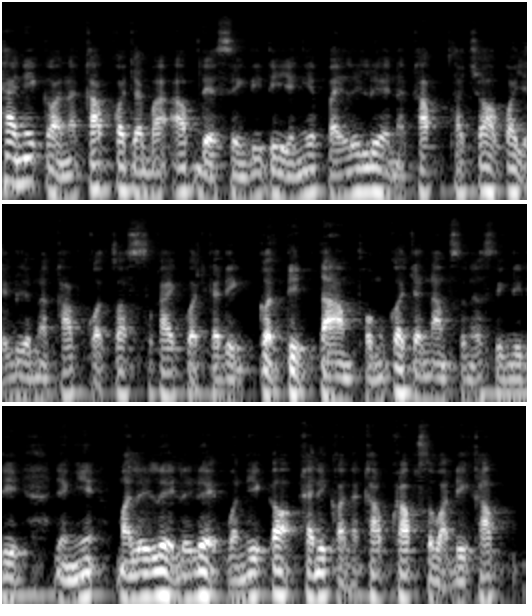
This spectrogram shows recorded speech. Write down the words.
แค่นี้ก่อนนะครับ ก็จะมาอัปเดตสิ่งดีๆ อย่างนี้ไปเรื่อยๆนะครับ ถ้าชอบก็อย่าลืมนะครับ กด subscribe กดกระดิ่ง กดติดตาม ผมก็จะนำเสนอสิ่งดีๆ อย่างนี้มาเรื่อยๆเรื่อยๆวันนี้ก็แค่นี้ก่อนนะครับสวัสดีครับ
